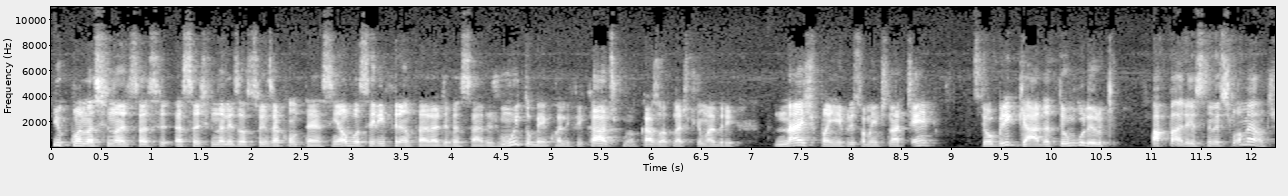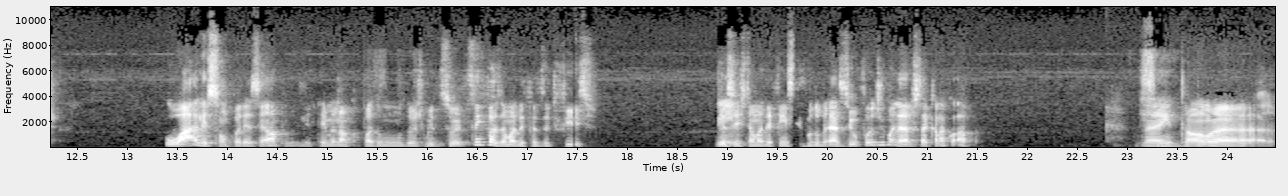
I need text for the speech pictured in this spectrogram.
E quando essas finalizações acontecem ao você enfrentar adversários muito bem qualificados, como é o caso do Atlético de Madrid na Espanha e principalmente na Champions, ser é obrigado a ter um goleiro que apareça nesses momentos. O Alisson, por exemplo, ele terminou a Copa do Mundo 2018 sem fazer uma defesa difícil. E o sistema defensivo do Brasil foi um dos melhores daquela Copa. Né? Então, é...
